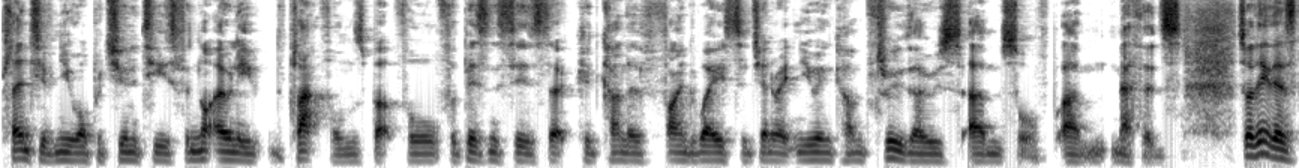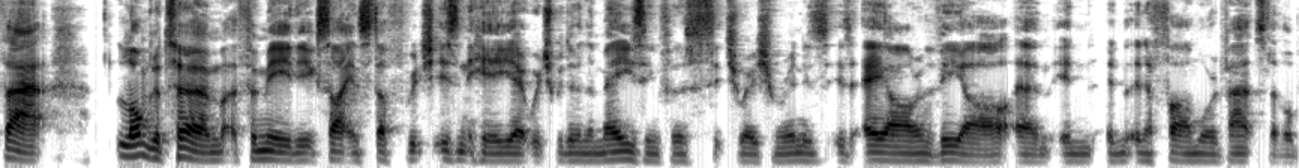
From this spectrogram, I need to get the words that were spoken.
plenty of new opportunities for not only the platforms but for for businesses that could kind of find ways to generate new income through those um, sort of um, methods. So I think there's that longer term for me the exciting stuff which isn't here yet which would have been amazing for the situation we're in is, is ar and vr um, in, in, in a far more advanced level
